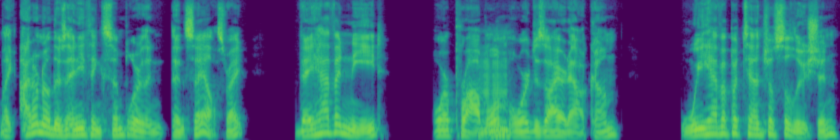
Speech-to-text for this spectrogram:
like I don't know, there's anything simpler than than sales. Right? They have a need or a problem mm. or a desired outcome. We have a potential solution.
